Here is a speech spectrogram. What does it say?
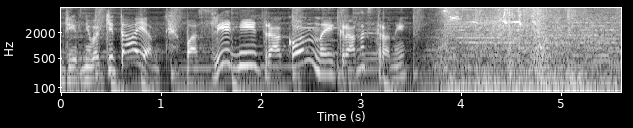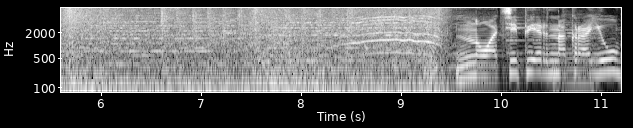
Древнего Китая. Последний дракон на экранах страны. Ну а теперь на краю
